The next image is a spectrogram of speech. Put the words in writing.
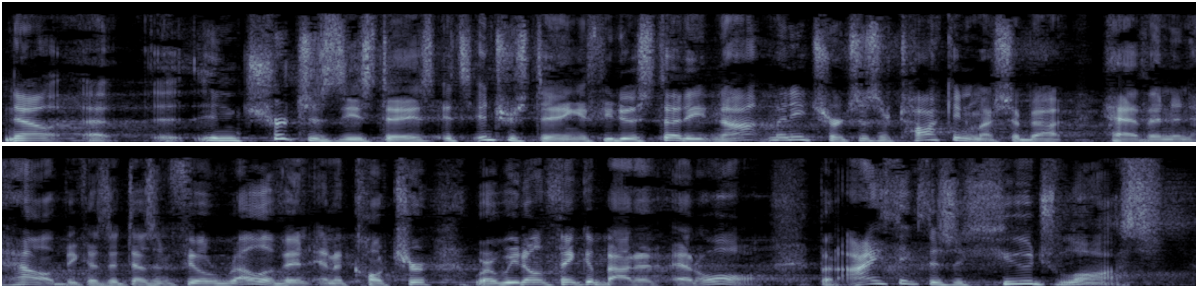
Now, uh, in churches these days, it's interesting. If you do a study, not many churches are talking much about heaven and hell because it doesn't feel relevant in a culture where we don't think about it at all. But I think there's a huge loss.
